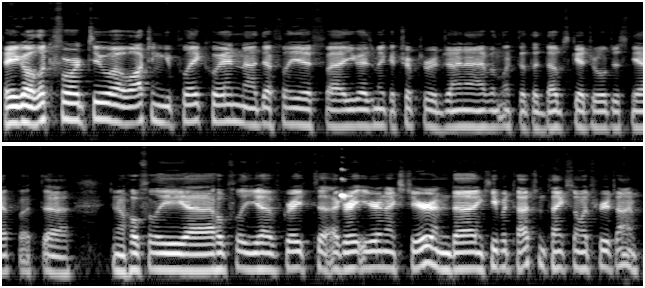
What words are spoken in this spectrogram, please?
there you go. Look forward to uh, watching you play, Quinn. Uh, definitely, if uh, you guys make a trip to Regina, I haven't looked at the dub schedule just yet, but you know, hopefully, hopefully you have great a great year next year, and and keep in touch. And thanks so much for your time.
